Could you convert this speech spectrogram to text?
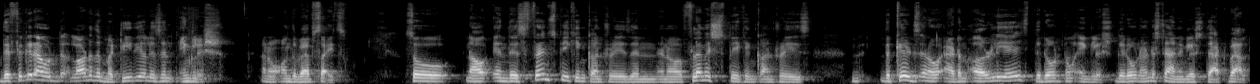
they figured out a lot of the material is in English, you know, on the websites. So now in these French-speaking countries and you know Flemish-speaking countries, the kids, you know, at an early age, they don't know English. They don't understand English that well.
